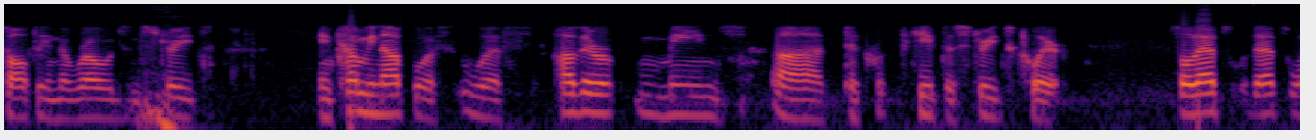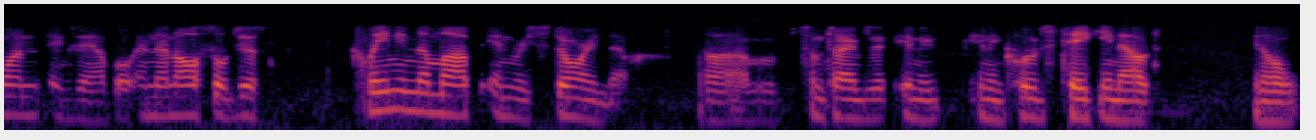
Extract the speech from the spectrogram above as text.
salting the roads and streets, and coming up with with other means uh, to, keep the streets clear. So that's that's one example, and then also just cleaning them up and restoring them. Um, sometimes it, it, it includes taking out, you know,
